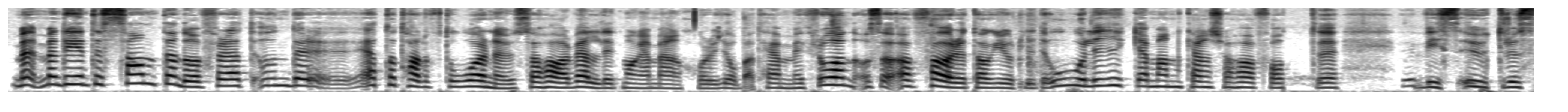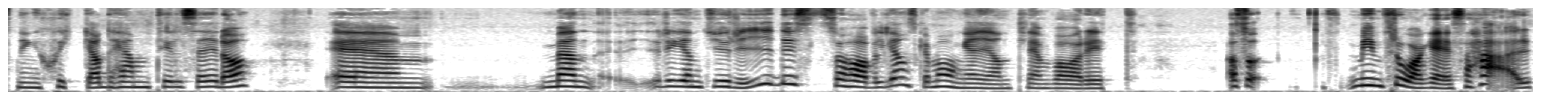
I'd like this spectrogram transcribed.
Men, men det är intressant ändå, för att under ett och ett halvt år nu så har väldigt många människor jobbat hemifrån och så har företag gjort lite olika. Man kanske har fått eh, viss utrustning skickad hem till sig. Då. Ehm, men rent juridiskt så har väl ganska många egentligen varit... Alltså, min fråga är så här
